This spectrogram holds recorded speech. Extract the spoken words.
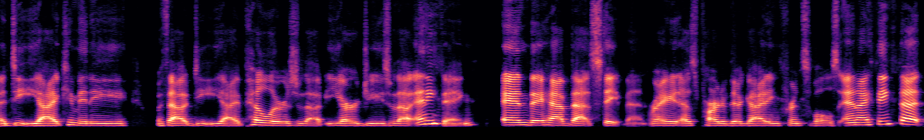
a DEI committee, without DEI pillars, without ERGs, without anything. And they have that statement, right, as part of their guiding principles. And I think that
